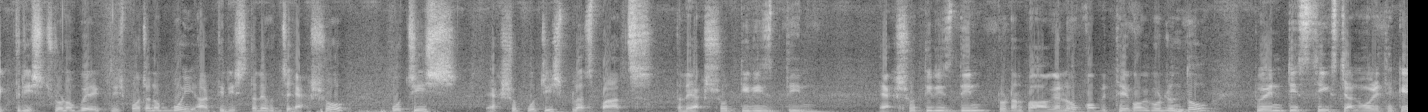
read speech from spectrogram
একত্রিশ, চুরানব্বই আর একত্রিশ, পঁচানব্বই আর তিরিশ, তাহলে হচ্ছে একশো পঁচিশ একশো পঁচিশ প্লাস পাঁচ, তাহলে একশো তিরিশ দিন। একশো তিরিশ দিন টোটাল পাওয়া গেল। কবে থেকে কবে পর্যন্ত? টোয়েন্টি সিক্স জানুয়ারি থেকে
